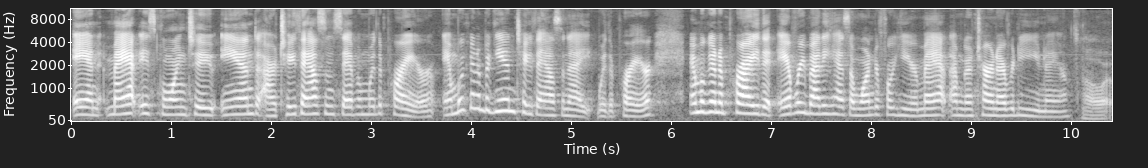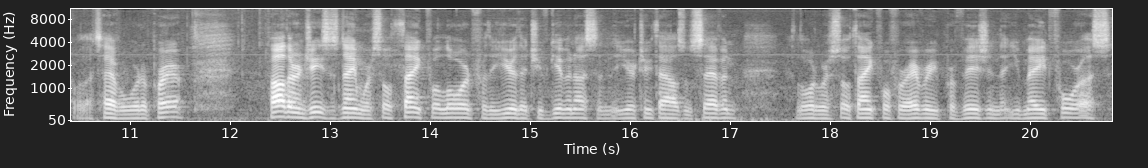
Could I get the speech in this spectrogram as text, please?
And Matt is going to end our 2007 with a prayer, and we're going to begin 2008 with a prayer, and we're going to pray that everybody has a wonderful year. Matt, I'm going to turn over to you now. All right, well, let's have a word of prayer. Father, in Jesus' name, we're so thankful, Lord, for the year that you've given us in the year 2007. Lord, we're so thankful for every provision that you made for us.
